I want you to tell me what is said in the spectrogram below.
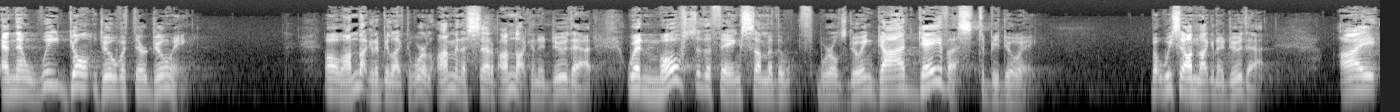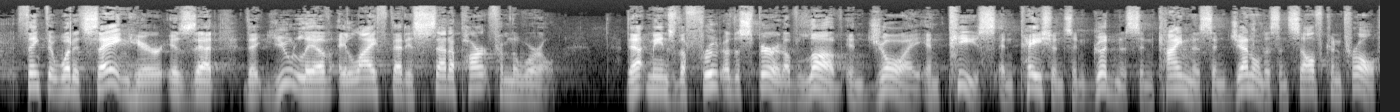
and then we don't do what they're doing. Oh, I'm not going to be like the world. I'm going to set up, I'm not going to do that. When most of the things some of the world's doing, God gave us to be doing. But we say, I'm not going to do that. I think that what it's saying here is that, that you live a life that is set apart from the world. That means the fruit of the Spirit of love and joy and peace and patience and goodness and kindness and gentleness and self control,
